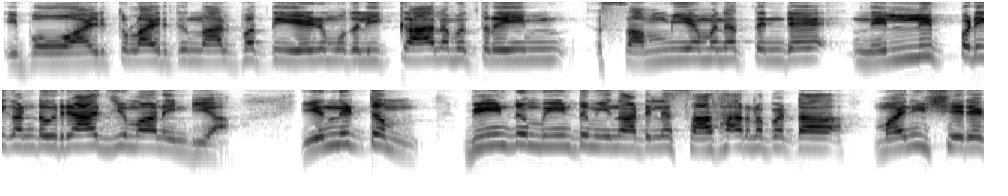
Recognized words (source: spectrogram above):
ഇപ്പോൾ ആയിരത്തി തൊള്ളായിരത്തി നാൽപ്പത്തി ഏഴ് മുതൽ ഇക്കാലം ഇത്രയും സംയമനത്തിന്റെ നെല്ലിപ്പടി കണ്ട ഒരു രാജ്യമാണ് ഇന്ത്യ. എന്നിട്ടും വീണ്ടും വീണ്ടും ഈ നാട്ടിലെ സാധാരണപ്പെട്ട മനുഷ്യരെ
